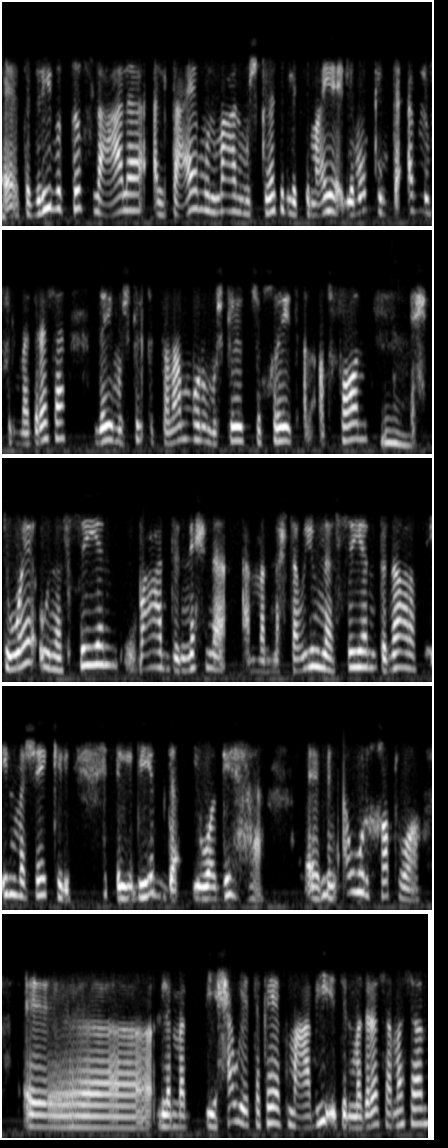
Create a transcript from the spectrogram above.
آه تدريب الطفل على التعامل مع المشكلات الاجتماعية اللي ممكن تقابله في المدرسة زي مشكلة التنمر ومشكله سخرية الأطفال. نعم. احتوائه نفسيا وبعد إن إحنا أما بنحتويهم نفسيا بنعرف إيه المشاكل اللي بيبدأ يواجهها آه من أول خطوة آه لما بيحاول يتكيف مع بيئة المدرسة مثلا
